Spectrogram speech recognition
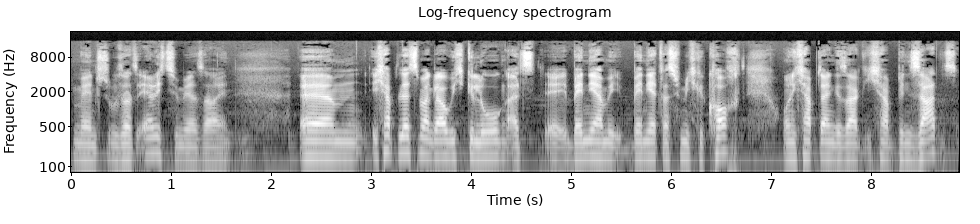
Mensch, du sollst ehrlich zu mir sein. Ähm, ich habe letztes Mal, glaube ich, gelogen, als äh, Benny, Benny etwas für mich gekocht und ich habe dann gesagt, ich hab, bin satt,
